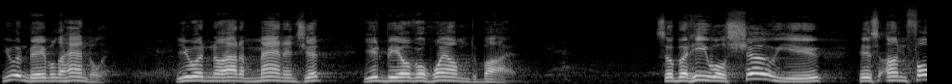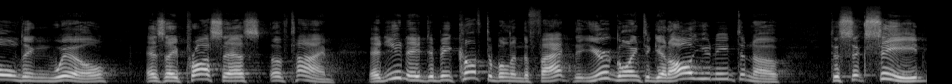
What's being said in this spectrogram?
You wouldn't be able to handle it. You wouldn't know how to manage it. You'd be overwhelmed by it. So, but He will show you His unfolding will as a process of time. And you need to be comfortable in the fact that you're going to get all you need to know to succeed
